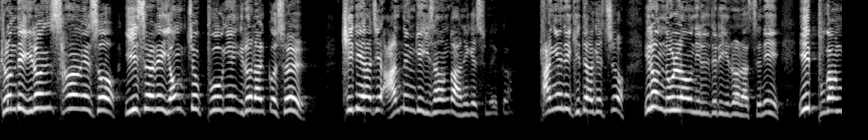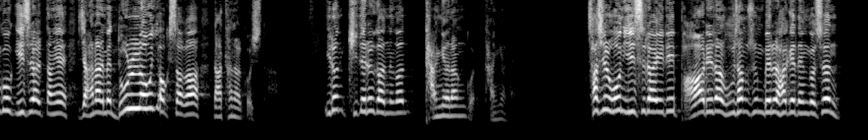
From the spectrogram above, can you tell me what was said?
그런데 이런 상황에서 이스라엘의 영적 부흥이 일어날 것을 기대하지 않는 게 이상한 거 아니겠습니까? 당연히 기대하겠죠. 이런 놀라운 일들이 일어났으니 이 북왕국 이스라엘 땅에 이제 하나님의 놀라운 역사가 나타날 것이다. 이런 기대를 갖는 건 당연한 거예요. 당연해. 사실 온 이스라엘이 바알이란 우상 숭배를 하게 된 것은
